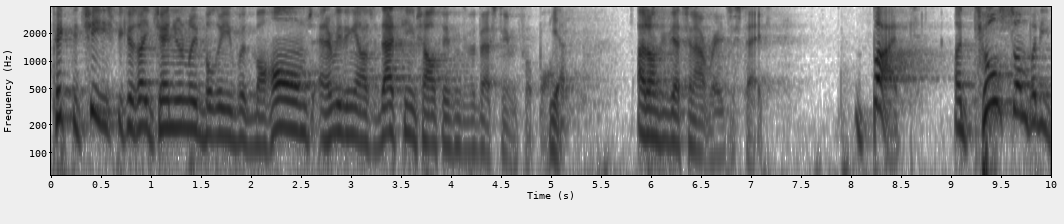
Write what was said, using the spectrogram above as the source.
picked the Chiefs because I genuinely believe with Mahomes and everything else, if that team's healthy, I think they're the best team in football. yeah. I don't think that's an outrageous take. But until somebody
